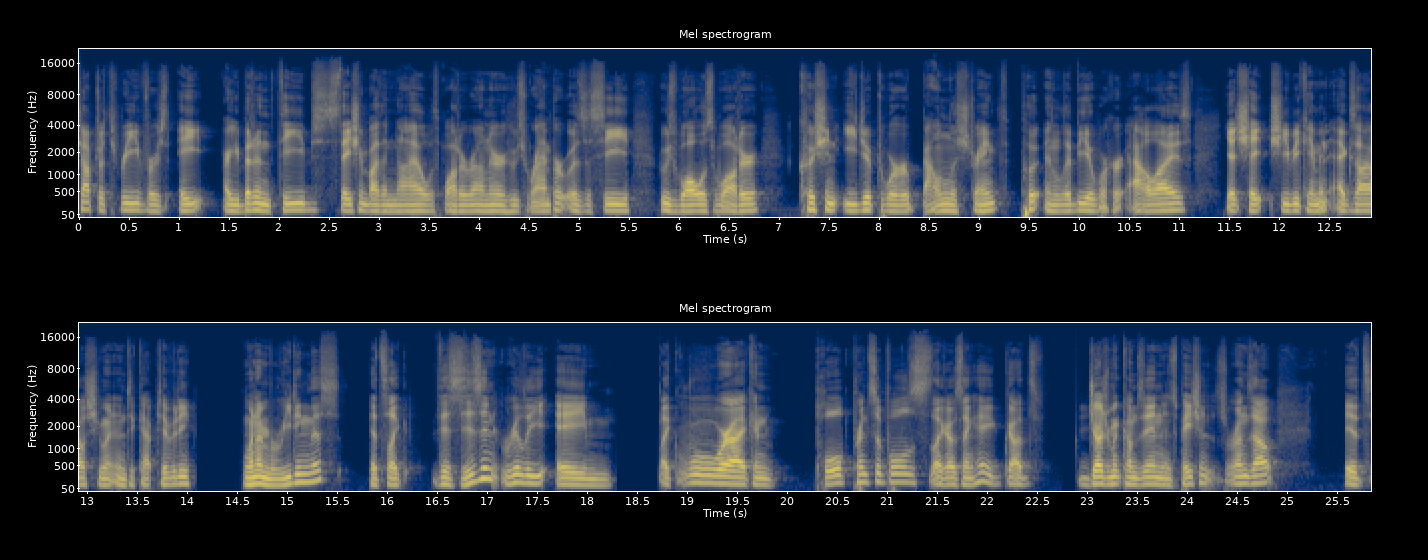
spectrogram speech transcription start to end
chapter 3, verse 8 Are you better than Thebes, stationed by the Nile with water around her, whose rampart was the sea, whose wall was water? Cush and Egypt were her boundless strength. Put and Libya were her allies. Yet she, she became an exile. She went into captivity. When I'm reading this, it's like, this isn't really a, like, where I can pull principles. Like I was saying, hey, God's judgment comes in and his patience runs out. It's,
